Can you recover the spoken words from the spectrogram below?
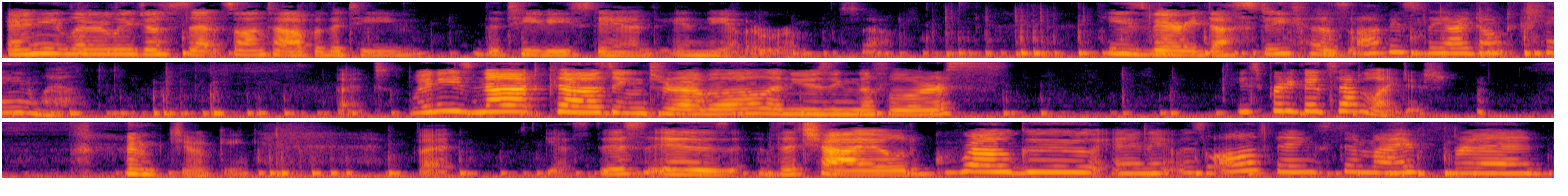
And he literally just sits on top of the TV, the TV stand in the other room. So he's very dusty because obviously I don't clean well. But when he's not causing trouble and using the force, he's pretty good satellite dish. I'm joking. But yes, this is the child Grogu, and it was all thanks to my friend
